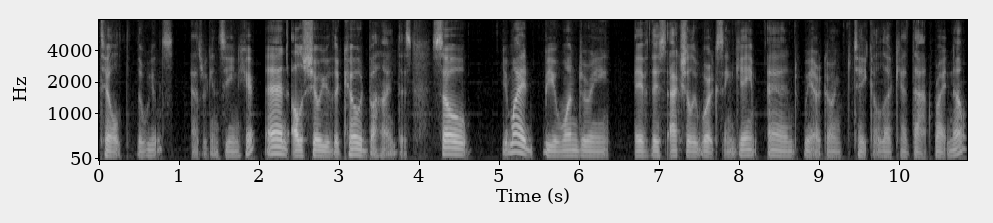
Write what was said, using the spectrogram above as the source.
tilt the wheels, as we can see in here. And I'll show you the code behind this. So you might be wondering if this actually works in game, and we are going to take a look at that right now.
